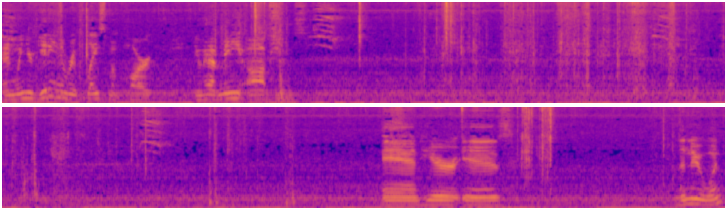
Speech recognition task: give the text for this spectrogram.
And when you're getting the replacement part, you have many options. And here is the new one.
